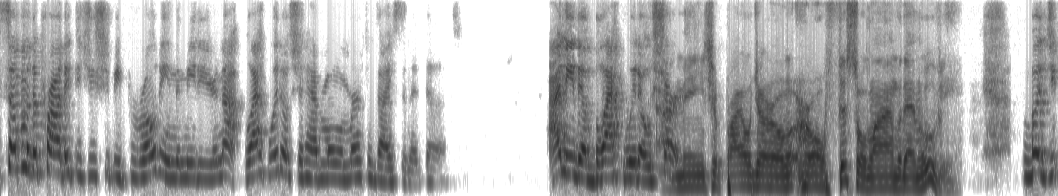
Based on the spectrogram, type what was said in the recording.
some of the product that you should be promoting in the media you're not black widow should have more merchandise than it does i need a black widow shirt I mean, she probably get her, her official line with that movie. but you,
